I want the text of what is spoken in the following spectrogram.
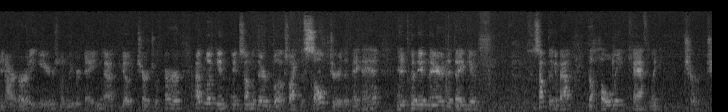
In our early years, when we were dating, I'd go to church with her. I'd look in, in some of their books, like the Psalter that they had, and it put in there that they give something about the Holy Catholic Church.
